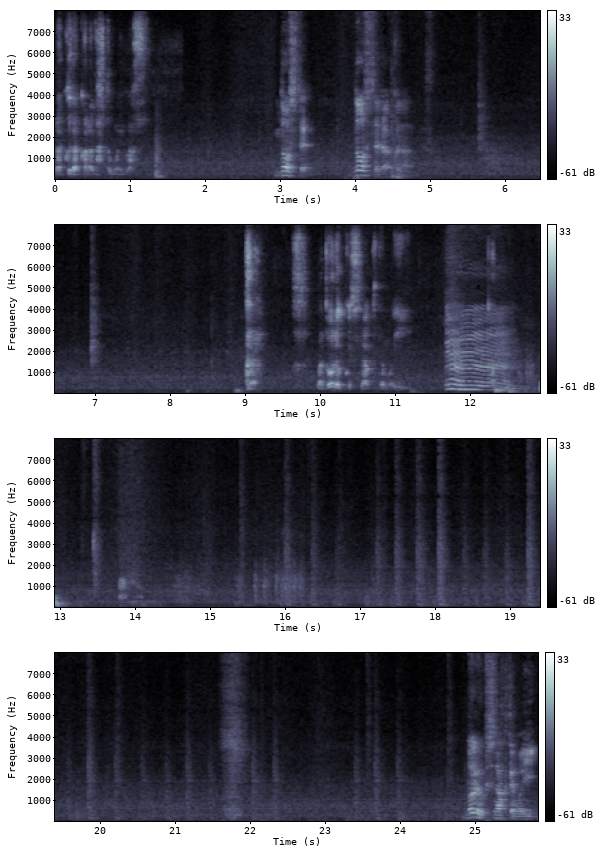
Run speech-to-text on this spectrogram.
楽だからだと思います。どうして？どうして楽なんですか？まあ努力しなくてもいい。うんうんうん努力しなくてもいい。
